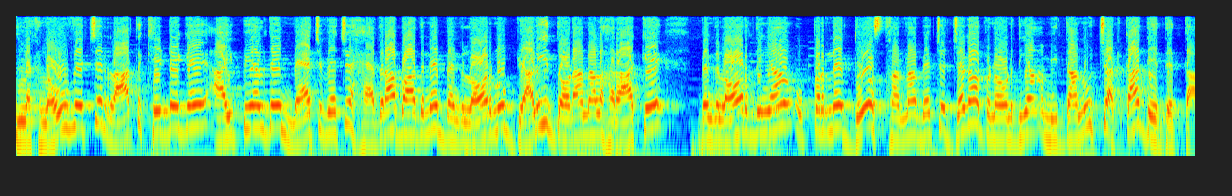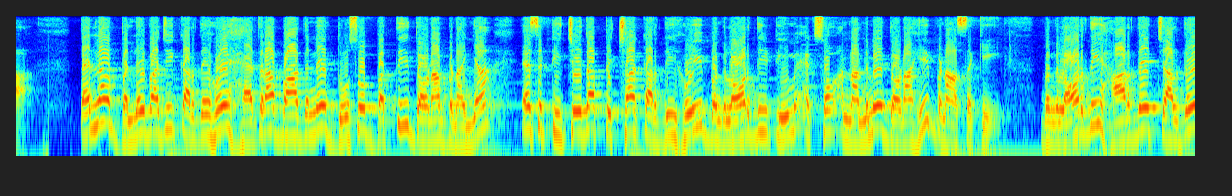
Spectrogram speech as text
ਲਖਨਊ ਵਿੱਚ ਰਾਤ ਖੇਡੇ ਗਏ ਆਈਪੀਐਲ ਦੇ ਮੈਚ ਵਿੱਚ ਹੈਦਰਾਬਾਦ ਨੇ ਬੰਗਲੌਰ ਨੂੰ 42 ਦੌੜਾਂ ਨਾਲ ਹਰਾ ਕੇ ਬੰਗਲੌਰ ਦੀਆਂ ਉੱਪਰਲੇ ਦੋ ਸਥਾਨਾਂ ਵਿੱਚ ਜਗ੍ਹਾ ਬਣਾਉਣ ਦੀਆਂ ਉਮੀਦਾਂ ਨੂੰ ਝਟਕਾ ਦੇ ਦਿੱਤਾ। ਪਹਿਲਾਂ ਬੱਲੇਬਾਜ਼ੀ ਕਰਦੇ ਹੋਏ ਹੈਦਰਾਬਾਦ ਨੇ 232 ਦੌੜਾਂ ਬਣਾਈਆਂ। ਇਸ ਟੀਚੇ ਦਾ ਪਿੱਛਾ ਕਰਦੀ ਹੋਈ ਬੰਗਲੌਰ ਦੀ ਟੀਮ 199 ਦੌੜਾਂ ਹੀ ਬਣਾ ਸਕੀ। ਬੰਗਲੌਰ ਦੀ ਹਾਰ ਦੇ ਚੱਲਦੇ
